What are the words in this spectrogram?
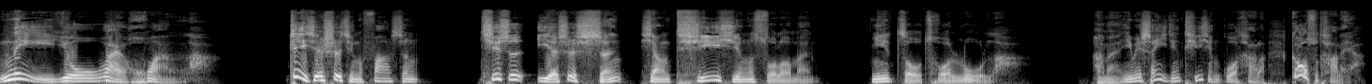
内忧外患了。这些事情发生，其实也是神想提醒所罗门。你走错路了，阿门。因为神已经提醒过他了，告诉他了呀。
